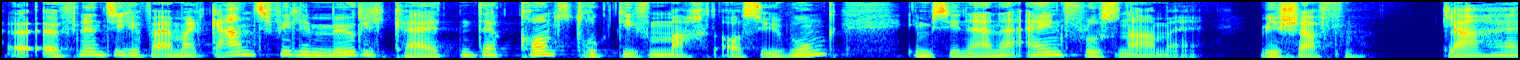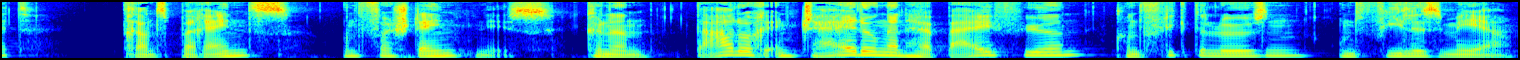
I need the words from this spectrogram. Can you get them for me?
eröffnen sich auf einmal ganz viele Möglichkeiten der konstruktiven Machtausübung im Sinne einer Einflussnahme. Wir schaffen Klarheit, Transparenz und Verständnis, können dadurch Entscheidungen herbeiführen, Konflikte lösen und vieles mehr.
